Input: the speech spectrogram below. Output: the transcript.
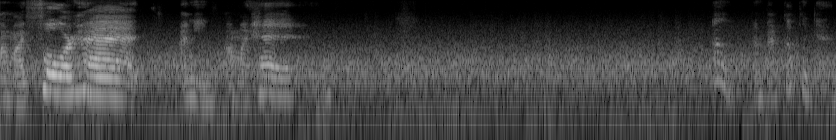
on my forehead. I mean, on my head. Oh, I'm back up again.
